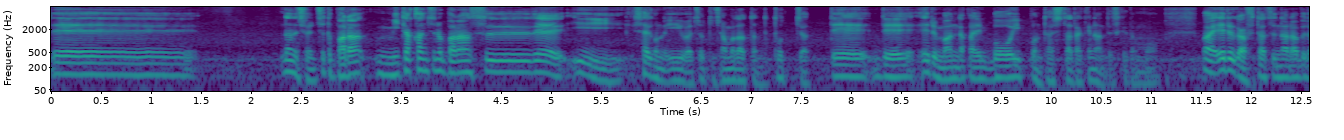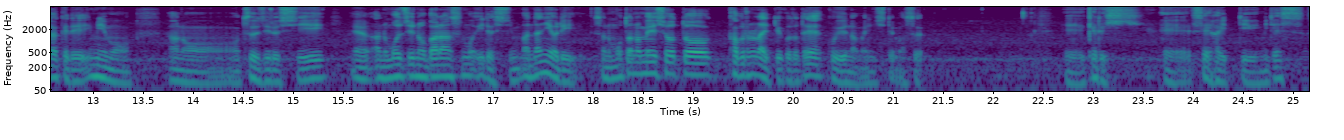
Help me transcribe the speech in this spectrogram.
でなんでしょうね。ちょっとバラ見た感じのバランスでいい最後の E はちょっと邪魔だったんで取っちゃってで L 真ん中に棒1本足しただけなんですけども、まあ、L が2つ並ぶだけで意味もあの通じるしあの文字のバランスもいいですし、まあ、何よりその元の名称と被らないということでこういう名前にしています。えー、ケルヒ、えー、聖杯っていう意味です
